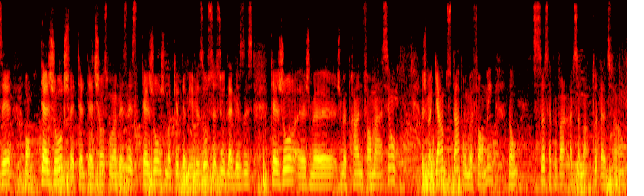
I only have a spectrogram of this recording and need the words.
dire, bon, tel jour, je fais telle, telle chose pour ma business, tel jour, je m'occupe de mes réseaux sociaux de la business, tel jour, euh, je, me, je me prends une formation, je me garde du temps pour me former. Donc, ça, ça peut faire absolument toute la différence.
